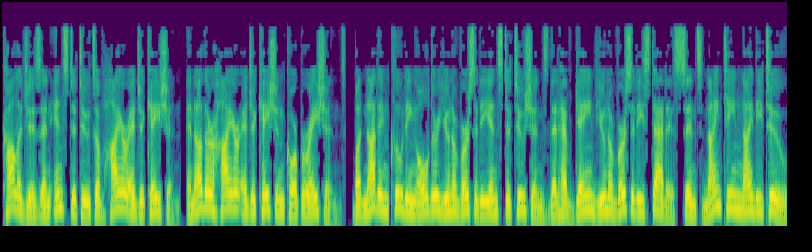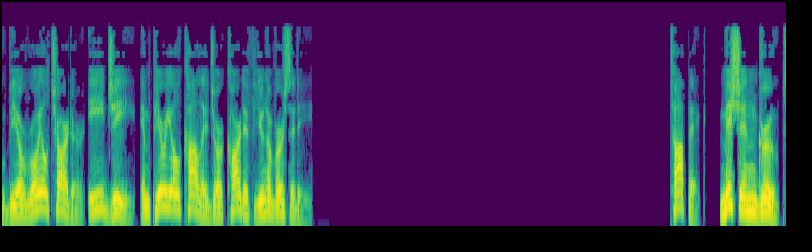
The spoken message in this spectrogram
colleges and institutes of higher education, and other higher education corporations, but not including older university institutions that have gained university status since 1992 via Royal Charter e.g., Imperial College or Cardiff University. Topic: Mission groups.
